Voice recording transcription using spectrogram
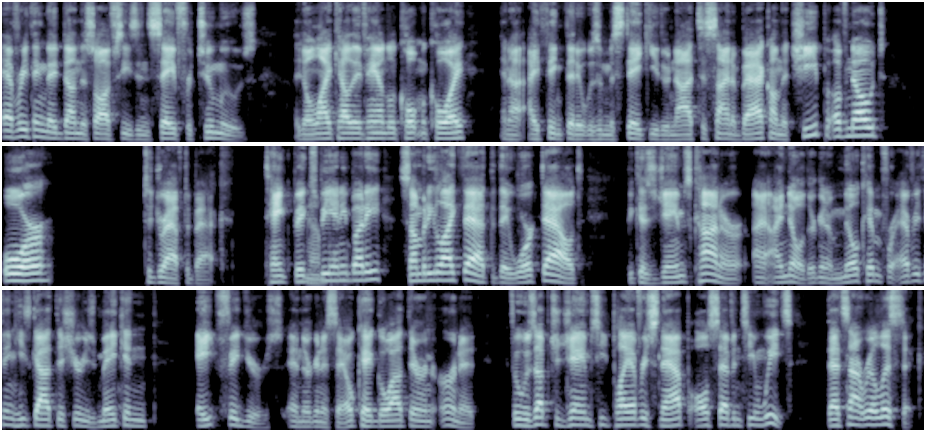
everything they've done this offseason, save for two moves. I don't like how they've handled Colt McCoy. And I, I think that it was a mistake either not to sign a back on the cheap of note or to draft a back. Tank Bigsby, yeah. anybody? Somebody like that that they worked out because James Conner, I, I know they're going to milk him for everything he's got this year. He's making eight figures, and they're going to say, okay, go out there and earn it. If it was up to James, he'd play every snap all 17 weeks. That's not realistic.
